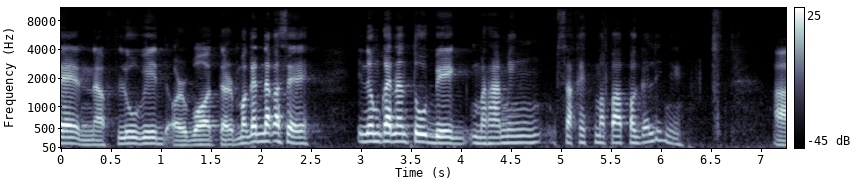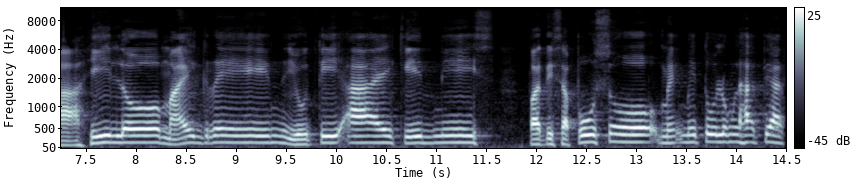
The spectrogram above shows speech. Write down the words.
10 na fluid or water. Maganda kasi, inom ka ng tubig, maraming sakit mapapagaling eh. Ah, hilo, migraine, UTI, kidneys, pati sa puso, may, may tulong lahat yan.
